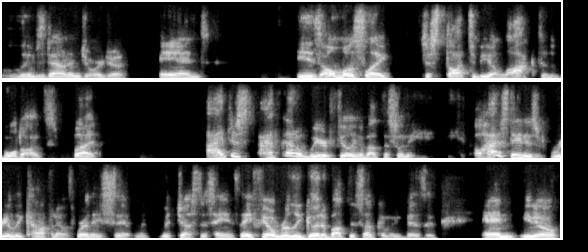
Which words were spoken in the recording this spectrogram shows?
lives down in Georgia and is almost like just thought to be a lock to the Bulldogs. But I just I've got a weird feeling about this one. Ohio State is really confident with where they sit with, with Justice Haynes. They feel really good about this upcoming visit. And, you know,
